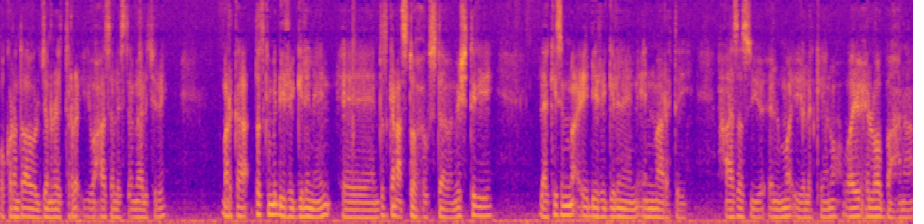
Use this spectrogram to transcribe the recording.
oo koronto awal generator iyo waxaasa la isticmaali jiray. Marka dadka ma dhiirigelinayn dad ganacsatoo xoogstaa meesha tegayay laakiinse ma ay dhiirigelinayn in maaragtay xaasas iyo ilmo iyo la keeno waayo wixii loo baahnaa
